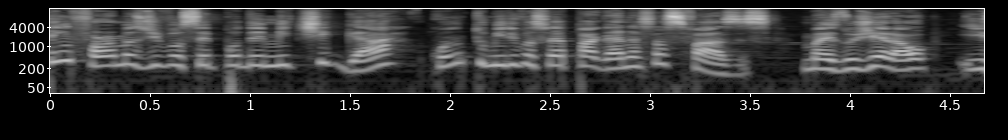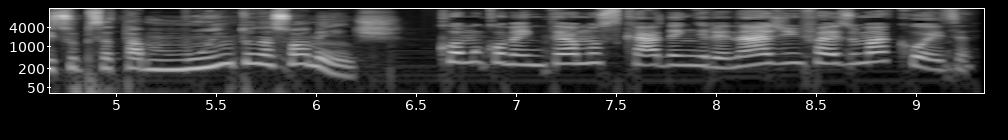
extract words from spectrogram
Tem formas de você poder mitigar quanto milho você vai pagar nessas fases, mas no geral, isso precisa estar tá muito na sua mente. Como comentamos, cada engrenagem faz uma coisa.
